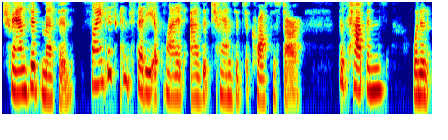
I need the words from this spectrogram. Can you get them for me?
Transit method. Scientists can study a planet as it transits across a star. This happens when an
